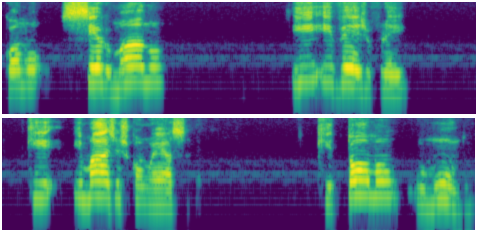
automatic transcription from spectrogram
como ser humano e, e vejo, Frei, que imagens como essa que tomam o mundo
